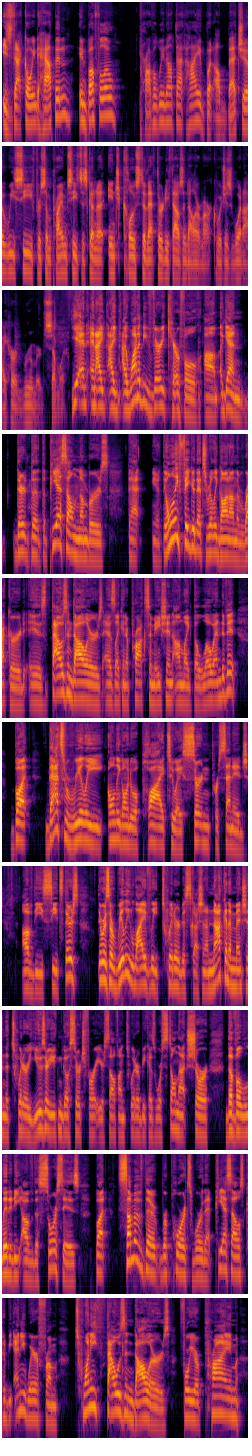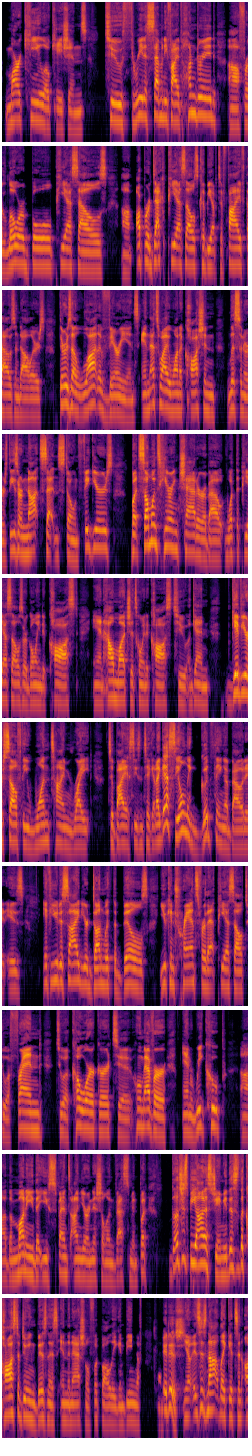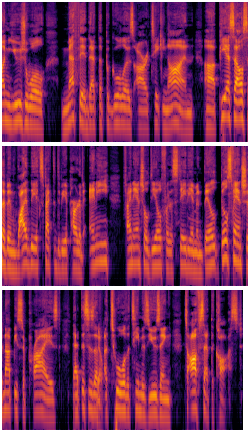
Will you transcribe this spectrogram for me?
Is that going to happen in Buffalo? Probably not that high, but I'll bet you we see for some prime seats it's going to inch close to that thirty thousand dollar mark, which is what I heard rumored somewhere. Yeah, and and I I, I want to be very careful. Um, again, there the the PSL numbers that you know the only figure that's really gone on the record is thousand dollars as like an approximation on like the low end of it, but that's really only going to apply to a certain percentage of these seats. There's there was a really lively Twitter discussion. I'm not going to mention the Twitter user. You can go search for it yourself on Twitter because we're still not sure the validity of the sources. But some of the reports were that PSLs could be anywhere from $20,000 for your prime marquee locations to three to 7,500 uh, for lower bowl PSLs. Um, upper deck PSLs could be up to $5,000. There's a lot of variance. And that's why I want to caution listeners these are not set in stone figures, but someone's hearing chatter about what the PSLs are going to cost and how much it's going to cost to, again, give yourself the one time right to buy a season ticket. I guess the only good thing about it is if you decide you're done with the bills, you can transfer that PSL to a friend, to a coworker, to whomever, and recoup uh, the money that you spent on your initial investment. But let's just be honest, Jamie. This is the cost of doing business in the National Football League and being a it is. You know, this is not like it's an unusual method that the Pegulas are taking on. Uh, PSLs have been widely expected to be a part of any financial deal for the stadium, and Bill, Bills fans should not be surprised that this is a, no. a tool the team is using to offset the cost.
